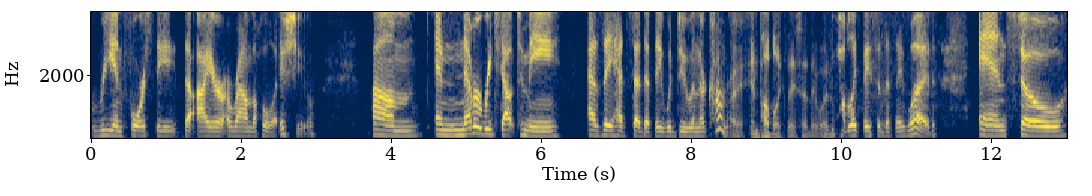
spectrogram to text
reinforced the the ire around the whole issue. Um, and never reached out to me as they had said that they would do in their comments. Right. In public they said they would. In public they said that they would. And so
